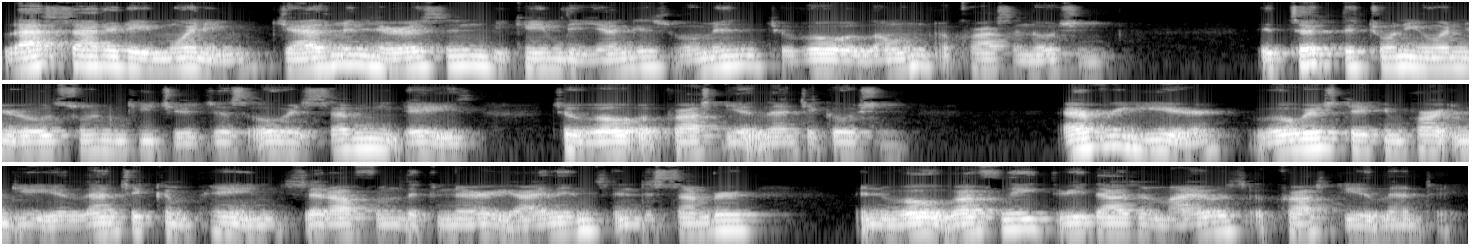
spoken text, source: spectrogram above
Last Saturday morning, Jasmine Harrison became the youngest woman to row alone across an ocean. It took the 21-year-old swim teacher just over 70 days to row across the Atlantic Ocean. Every year, rowers taking part in the Atlantic campaign set off from the Canary Islands in December and row roughly 3,000 miles across the Atlantic.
